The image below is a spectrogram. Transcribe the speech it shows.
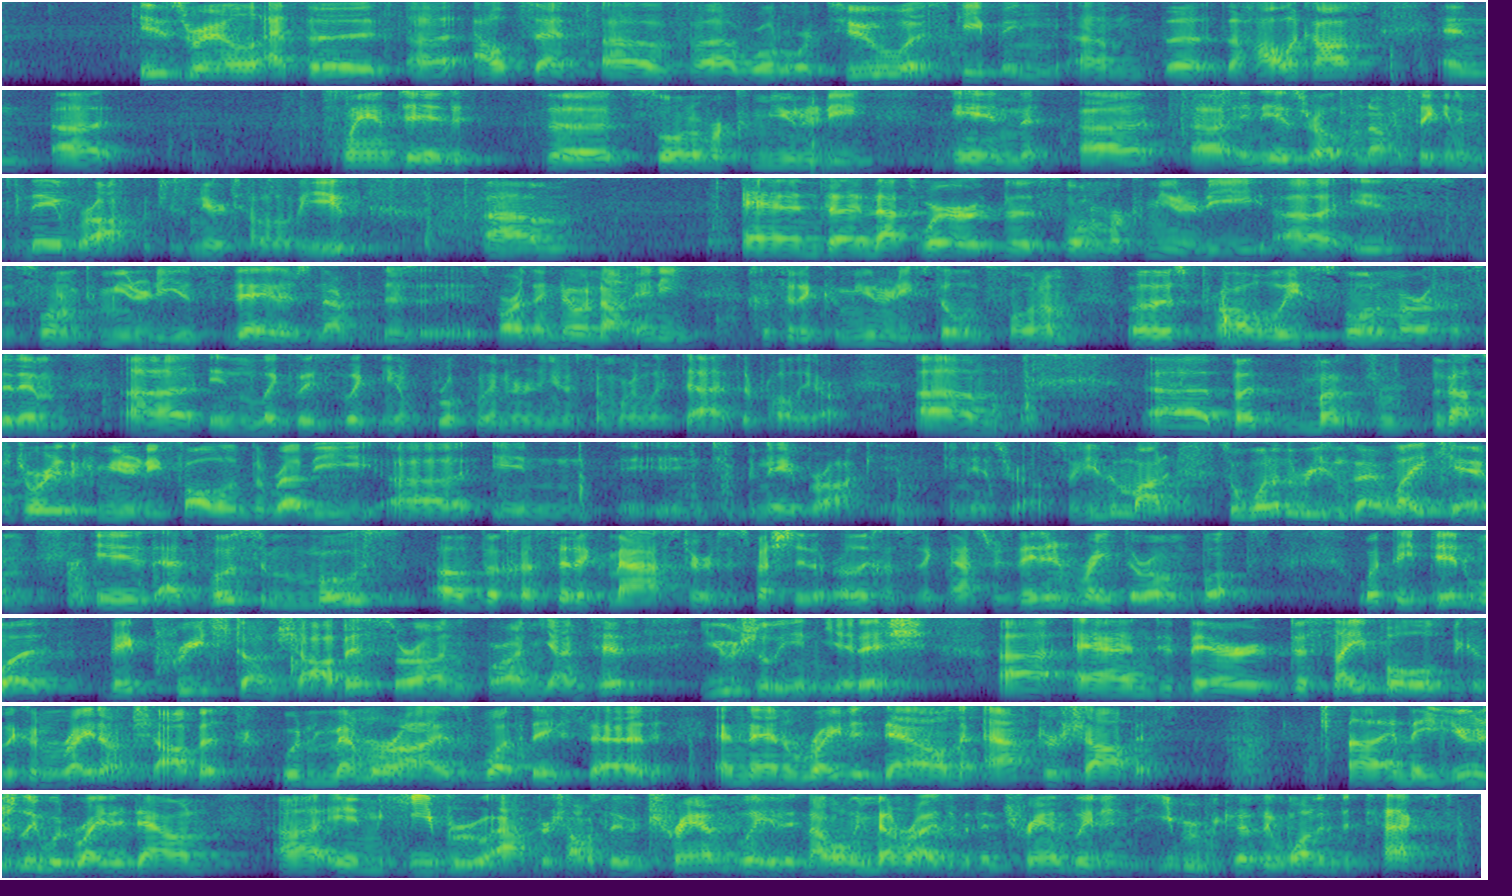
Israel at the outset of World War II, escaping um, the, the Holocaust, and planted the Slonimer community in uh, uh, in Israel, if I'm not mistaken, in Bnei Brak, which is near Tel Aviv. Um, and, uh, and that's where the Slonimer community uh, is. The Slonim community is today. There's not, there's as far as I know, not any Hasidic community still in Slonim. But there's probably Slonimer Hasidim uh, in like places like you know Brooklyn or you know somewhere like that. There probably are. Um, uh, but for the vast majority of the community followed the Rebbe uh, in into Bnei Brak in, in Israel. So he's a modern. So one of the reasons I like him is, as opposed to most of the Hasidic masters, especially the early Hasidic masters, they didn't write their own books. What they did was they preached on Shabbos or on or on Yantiv, usually in Yiddish. Uh, and their disciples, because they couldn't write on Shabbos, would memorize what they said and then write it down after Shabbos. Uh, and they usually would write it down uh, in Hebrew after Shabbos. They would translate it, not only memorize it, but then translate it into Hebrew because they wanted the text,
